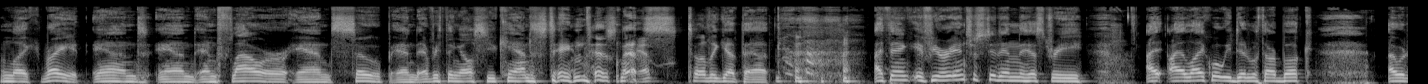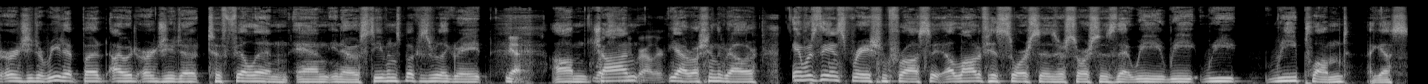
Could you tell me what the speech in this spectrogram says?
I'm like, right, and and and flour and soap and everything else you can to stay in business. Yep. Totally get that. I think if you're interested in the history, I, I like what we did with our book. I would urge you to read it, but I would urge you to to fill in. And you know, Stephen's book is really great. Yeah. Um, John, yeah, rushing the growler. It was the inspiration for us. A lot of his sources are sources that we we, re replumbed, I guess.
